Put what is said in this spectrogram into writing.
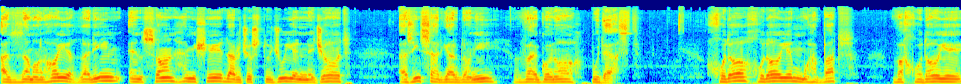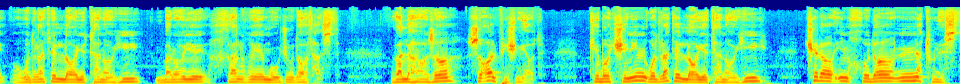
از زمانهای قدیم انسان همیشه در جستجوی نجات از این سرگردانی و گناه بوده است. خدا خدای محبت و خدای قدرت لایتناهی برای خلق موجودات هست. و لحاظا سوال پیش میاد که با چنین قدرت لایتناهی چرا این خدا نتونست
